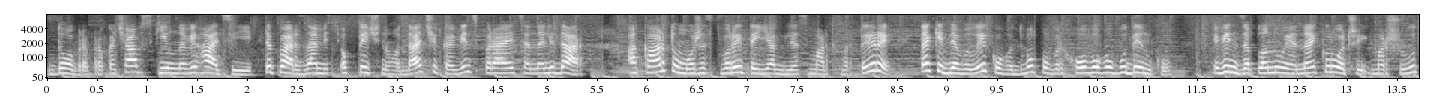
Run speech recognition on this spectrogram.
добре прокачав скіл навігації. Тепер замість оптичного датчика він спирається на лідар, а карту може створити як для смарт-квартири, так і для великого двоповерхового будинку. Він запланує найкоротший маршрут,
